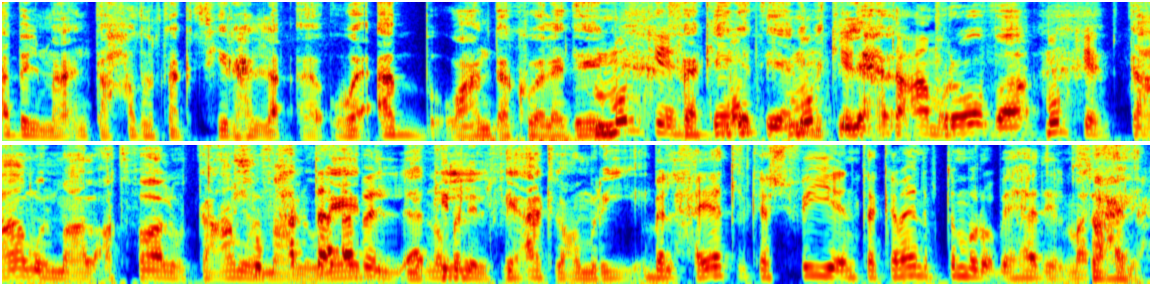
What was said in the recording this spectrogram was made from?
قبل ما أنت حضرتك تصير هلأ آه، وأب وعندك ولدين ممكن فكانت ممكن, يعني ممكن مثل التعامل بروفا ممكن. التعامل مع الأطفال والتعامل مع حتى الأولاد بكل الفئات العمرية. بالحياة الكشفية أنت كمان بتمرق بهذه المرحلة. صحيح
